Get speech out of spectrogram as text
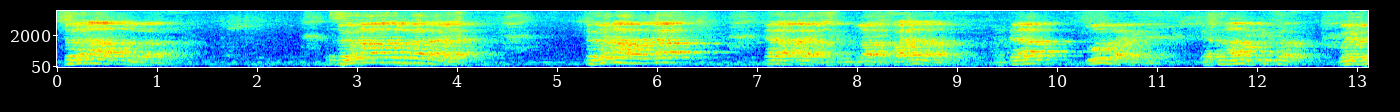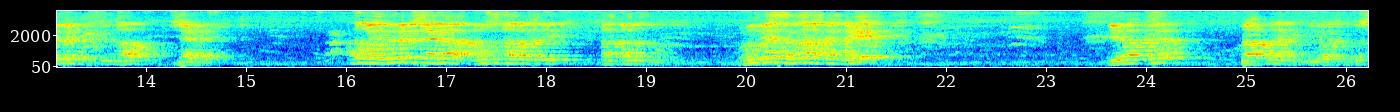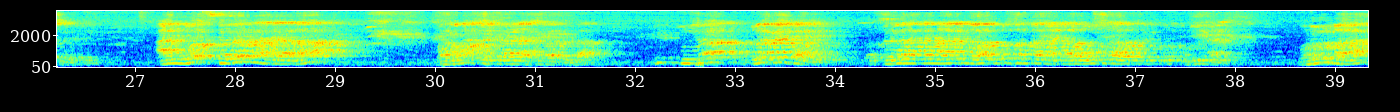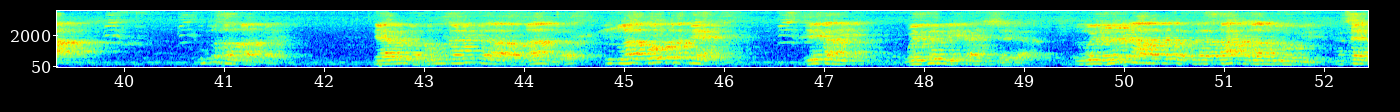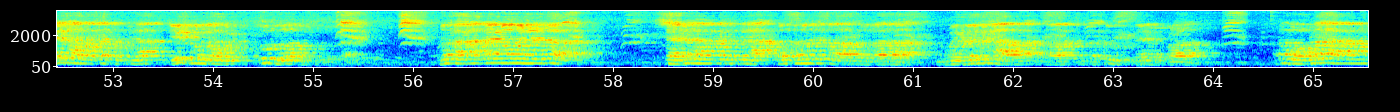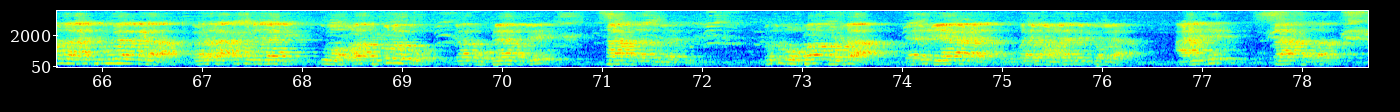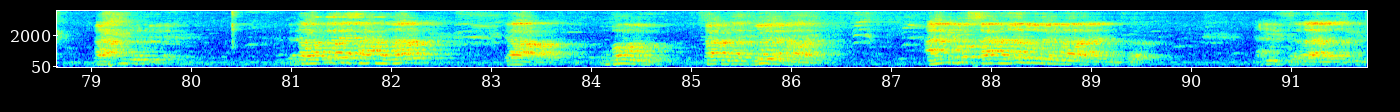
सगळं नावाचा मुलगा झाला. सगळं नावाचा मुलगा झाला. सगळं नावाच्या त्या राजा म्हणजे मुलाला राजा झाला आणि त्याला दोन बायका त्याचं नाव एकीचं वैभव त्याचं आता वैज्ञानिक म्हणून देवाचं प्रार्थना केली केली आणि मग सगळं राजाला भगवान शंकराने आशीर्वाद दिला की तुझ्या तुला काय पाहिजे सगळं राजा म्हणाले मला कुठं संतान नाही मला नाही म्हणून मला तुमचं सांगता त्यावेळी भगवंताने त्याला की तुला दोन पत्नी आहेत एक आहे वैदर्भी एक आहे शैला वैदर्भी नावाच्या पत्नीला सात हजार मुलं होती. शैला नावाच्या पत्नीला एक मुलगा होईल तो तुला पुढे कानात नाव नावाच्या पत्नीला असमंजस नावाचा मुलगा झाला. नावा नावाची पत्नी भोपळा आता भोपळा झाला म्हणून गेला? आकाशामध्ये तू भोपळा पिकू नको. त्या भोपळ्यामध्ये सात हजार मुलं तो भोपळा फोडला त्याच्या बिया काढल्या तुपाच्या भांड्यामध्ये ठेवल्या. आणि ते सात हजार राशीकडे दिले. त्याचा होता त्या सात हजार त्या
